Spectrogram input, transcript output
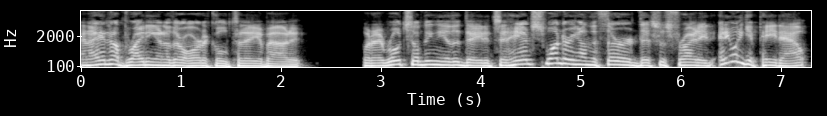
And I ended up writing another article today about it. But I wrote something the other day that said, Hey, I'm just wondering on the third, this was Friday, anyone get paid out?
